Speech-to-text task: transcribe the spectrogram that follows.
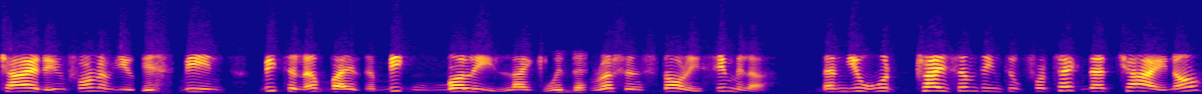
child in front of you is being beaten up by a big bully, like with the Russian story, similar, then you would try something to protect that child, no?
